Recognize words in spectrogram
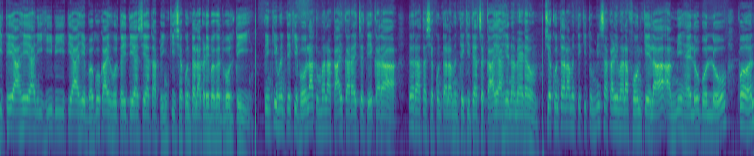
इथे आहे आणि ही बी इथे आहे. बघू काय होतंय ते असे आता पिंकी शकुंतलाकडे बघत बोलते. पिंकी म्हणते की बोला तुम्हाला काय करायचं ते करा. तर आता शकुंतला म्हणते की त्याचं काय आहे ना मॅडम? शकुंतला म्हणते की तुम्ही सकाळी मला फोन केला. आम्ही हॅलो बोललो पण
